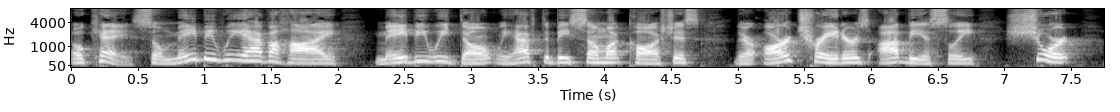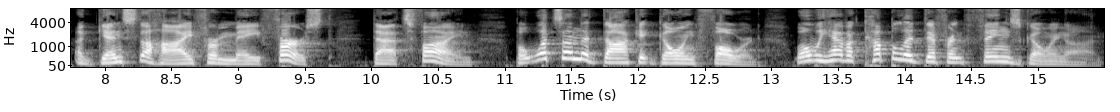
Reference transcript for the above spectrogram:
Okay, so maybe we have a high, maybe we don't. We have to be somewhat cautious. There are traders, obviously, short against the high for May 1st. That's fine. But what's on the docket going forward? Well, we have a couple of different things going on.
